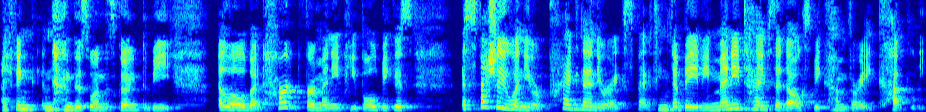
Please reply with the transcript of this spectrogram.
i think this one is going to be a little bit hard for many people because especially when you're pregnant, you're expecting the baby, many times the dogs become very cuddly.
